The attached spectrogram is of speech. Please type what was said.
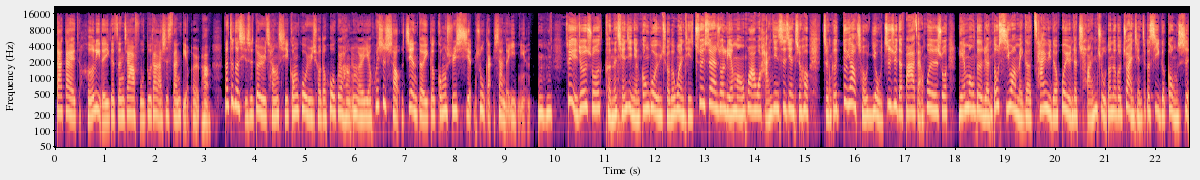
大概合理的一个增加幅度，大概是三点二帕。那这个其实对于长期供过于求的货柜航运而言，会是少见的一个供需显著改善的一年。嗯哼，所以也就是说，可能前几年供过于求的问题，虽虽然说联盟化或韩进事件之后，整个都要求有秩序的发展，或者是说联盟的人都希望每个参与的会员的船主都能够赚钱，这个是一个共识。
